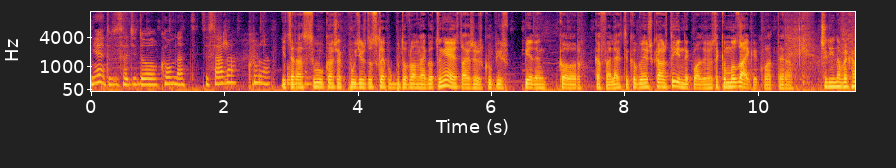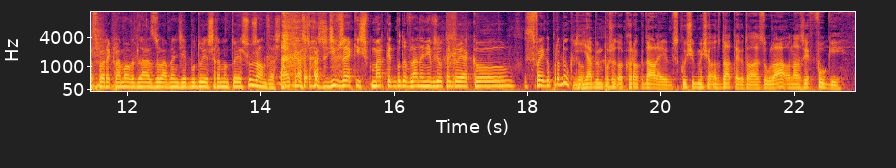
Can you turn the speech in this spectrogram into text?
Nie, to w zasadzie do komnat cesarza, króla. I teraz Łukasz, jak pójdziesz do sklepu budowlanego, to nie jest tak, że już kupisz jeden kolor kafelek, tylko będziesz każdy inny kładł, już taką mozaikę kładł teraz. Czyli nowe hasło reklamowe dla Azula będzie budujesz, remontujesz, urządzasz, tak? Aż, aż dziw, że jakiś market budowlany nie wziął tego jako swojego produktu. Ja bym poszedł o krok dalej, skusiłbym się o dodatek do Azula o nazwie Fugi.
